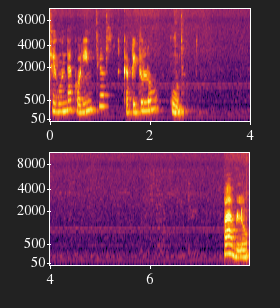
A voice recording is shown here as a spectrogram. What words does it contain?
Segunda Corintios capítulo 1 Pablo,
